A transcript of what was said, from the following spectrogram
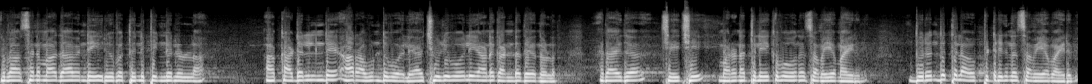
കൃപാസന മാതാവിന്റെ ഈ രൂപത്തിന് പിന്നിലുള്ള ആ കടലിന്റെ ആ റൗണ്ട് പോലെ ആ ചുഴി പോലെയാണ് കണ്ടത് എന്നുള്ളത്. അതായത് ചേച്ചി മരണത്തിലേക്ക് പോകുന്ന സമയമായിരുന്നു. ദുരന്തത്തിൽ അകപ്പെട്ടിരിക്കുന്ന സമയമായിരുന്നു.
